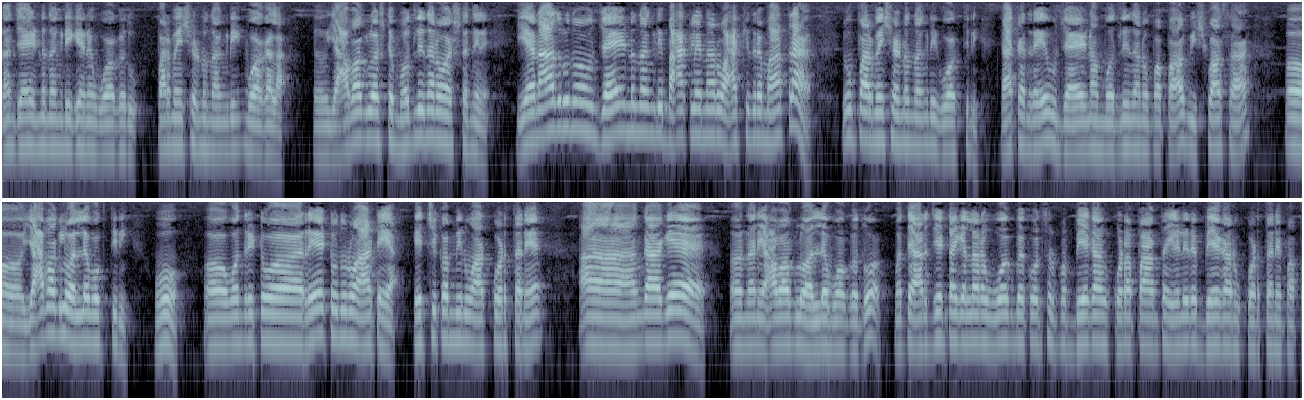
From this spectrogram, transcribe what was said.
ನಾನು ಜಯಣ್ಣನ ಅಂಗಡಿಗೆ ಹೋಗೋದು. ಪರಮೇಶ್ವರನ ಅಂಗಡಿಗೆ ಹೋಗಲ್ಲ. ಯಾವಾಗಲೂ ಅಷ್ಟೇ ಮೊದಲಿಂದನೂ ಅಷ್ಟೇ ಏನಾದ್ರೂ ಜಯಣ್ಣನ ಅಂಗಡಿ ಬಾಕ್ಲೇನಾದ್ರು ಹಾಕಿದ್ರೆ ಮಾತ್ರ ಇವ್ ಪರಮೇಶ್ವರನ ಅಂಗಡಿಗೆ ಹೋಗ್ತೀನಿ. ಯಾಕಂದ್ರೆ ಇವ್ ಜಯಣ್ಣ ಮೊದಲಿಂದನೂ ಪಾಪ ವಿಶ್ವಾಸ ಯಾವಾಗಲೂ ಅಲ್ಲೇ ಹೋಗ್ತೀನಿ. ಹ್ಞೂ ಒಂದಿಟ್ಟು ರೇಟ್ ರೇಟುನು ಆಟೆಯ. ಹೆಚ್ಚು ಕಮ್ಮಿನೂ ಹಾಕ್ಕೊಡ್ತಾನೆ ಹಂಗಾಗೆ ನಾನು ಯಾವಾಗಲೂ ಅಲ್ಲೇ ಹೋಗೋದು. ಮತ್ತೆ ಅರ್ಜೆಂಟಾಗಿ ಎಲ್ಲರೂ ಹೋಗ್ಬೇಕು ಒಂದು ಸ್ವಲ್ಪ ಬೇಗ ಕೊಡಪ್ಪ ಅಂತ ಹೇಳಿದ್ರೆ ಬೇಗನೂ ಕೊಡ್ತಾನೆ ಪಾಪ.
